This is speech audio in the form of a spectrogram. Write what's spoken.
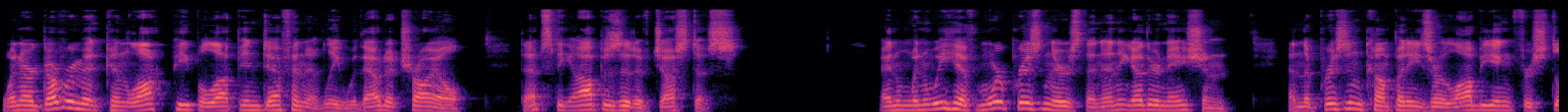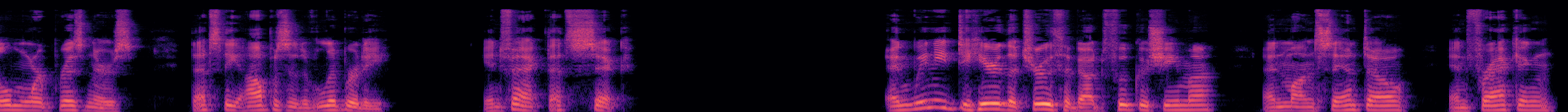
When our government can lock people up indefinitely without a trial, that's the opposite of justice. And when we have more prisoners than any other nation, and the prison companies are lobbying for still more prisoners, that's the opposite of liberty. In fact, that's sick. And we need to hear the truth about Fukushima and Monsanto and fracking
